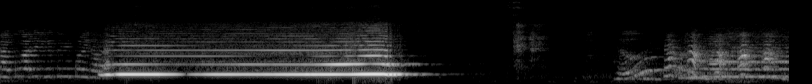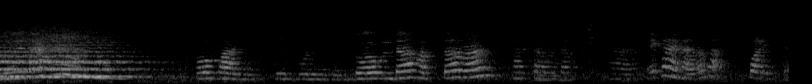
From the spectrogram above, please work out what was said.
না তোমার দিদিকে তুমি করে দাও ও পারবে তুই পরিয়ে উল্টা হাতটা আবার? হাতটা হ্যাঁ, এখানে না বাবা পরেরটা।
